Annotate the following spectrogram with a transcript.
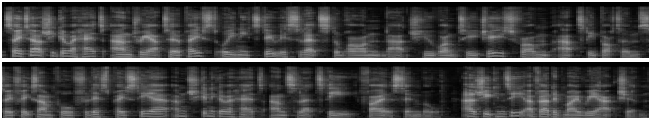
So to actually go ahead and react to a post all you need to do is select the one that you want to choose from at the bottom. So for example for this post here I'm just going to go ahead and select the fire symbol. As you can see I've added my reaction.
